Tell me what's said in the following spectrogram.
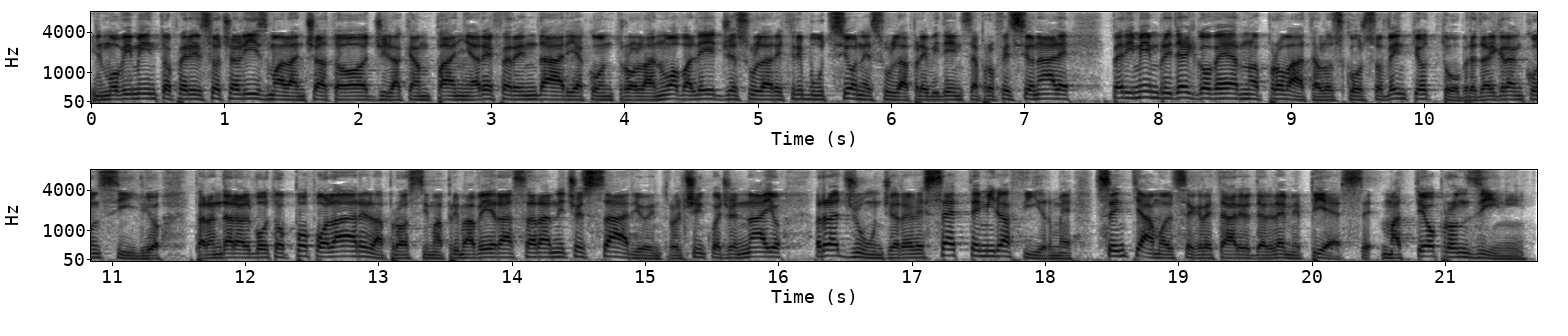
Il Movimento per il Socialismo ha lanciato oggi la campagna referendaria contro la nuova legge sulla retribuzione e sulla previdenza professionale per i membri del governo approvata lo scorso 20 ottobre dal Gran Consiglio. Per andare al voto popolare la prossima primavera sarà necessario entro il 5 gennaio raggiungere le 7.000 firme. Sentiamo il segretario dell'MPS, Matteo Pronzini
